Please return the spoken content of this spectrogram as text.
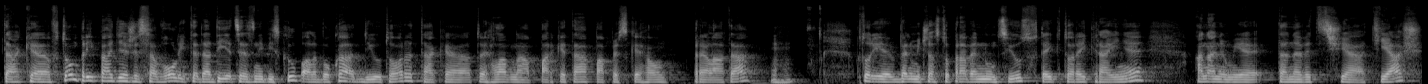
Tak eh, v tom prípade, že sa volí teda diecézny biskup alebo koadjutor, tak eh, to je hlavná parketa papežského preláta, uh-huh. ktorý je veľmi často práve nuncius v tej ktorej krajine a na ňom je tá najväčšia tiaž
